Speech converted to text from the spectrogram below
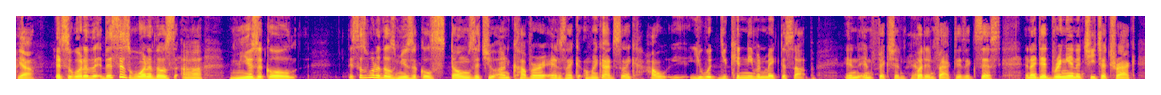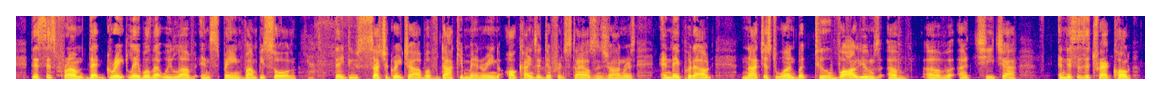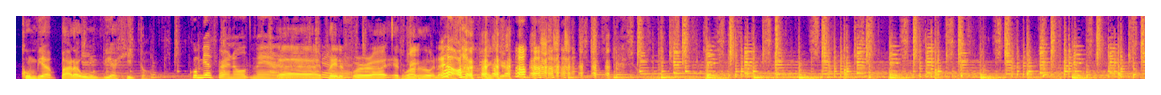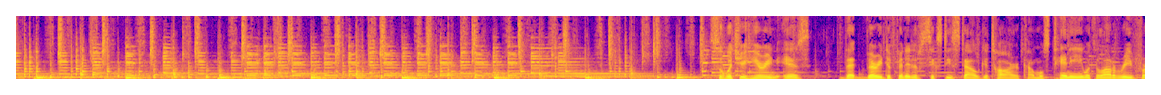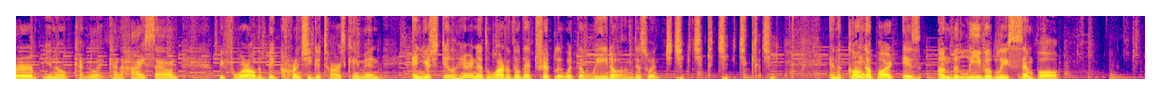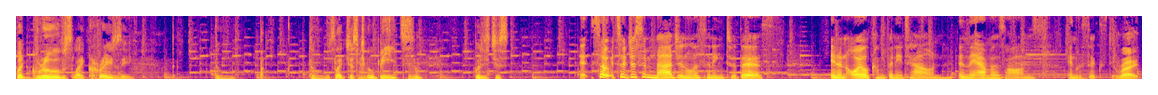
Yeah. It's one of the. This is one of those uh, musical. This is one of those musical stones that you uncover, and it's like, oh my god! It's like how you would you couldn't even make this up in in fiction, but in fact it exists. And I did bring in a chicha track. This is from that great label that we love in Spain, Vampi Soul. Yes. They do such a great job of documenting all kinds of different styles and genres, and they put out not just one but two volumes of of a chicha. And this is a track called Cumbia para un viejito. Cumbia for an old man. Uh, I played it for uh, Eduardo and I. Thank you. So what you're hearing is that very definitive 60s style guitar, almost tinny with a lot of reverb, you know, kind of like kind of high sound before all the big crunchy guitars came in. And you're still hearing Eduardo though that triplet with the güiro and this one and the conga part is unbelievably simple but grooves like crazy. Dum, ba, dum. It's like just two mm-hmm. beats. Mm-hmm. But it's just So, so just imagine listening to this in an oil company town in the Amazons in the 60s. Right.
